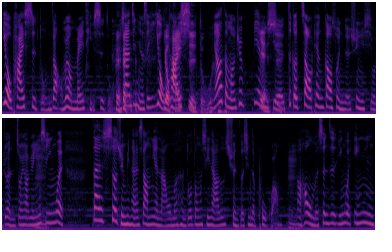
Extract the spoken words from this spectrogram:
诱拍试读，你知道我们有媒体试读，我们现在进行的是诱拍试读。你要怎么去辨别这个照片告诉你的讯息？我觉得很重要。原因是因为在社群平台上面呢、啊，我们很多东西呢都是选择性的曝光，嗯，然后我们甚至因为因应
